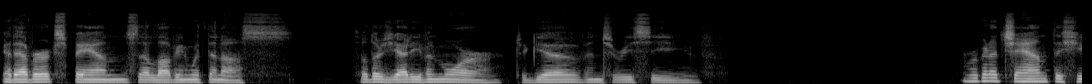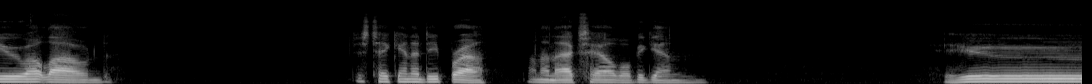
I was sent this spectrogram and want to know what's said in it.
it ever expands that loving within us. So there's yet even more to give and to receive. And we're going to chant the HU out loud. Just take in a deep breath. On an exhale, we'll begin. You.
